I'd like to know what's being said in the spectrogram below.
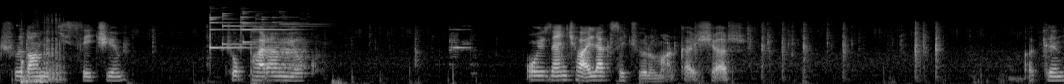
Şuradan bir kişi seçeyim. Çok param yok. O yüzden çaylak seçiyorum arkadaşlar. Bakın.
